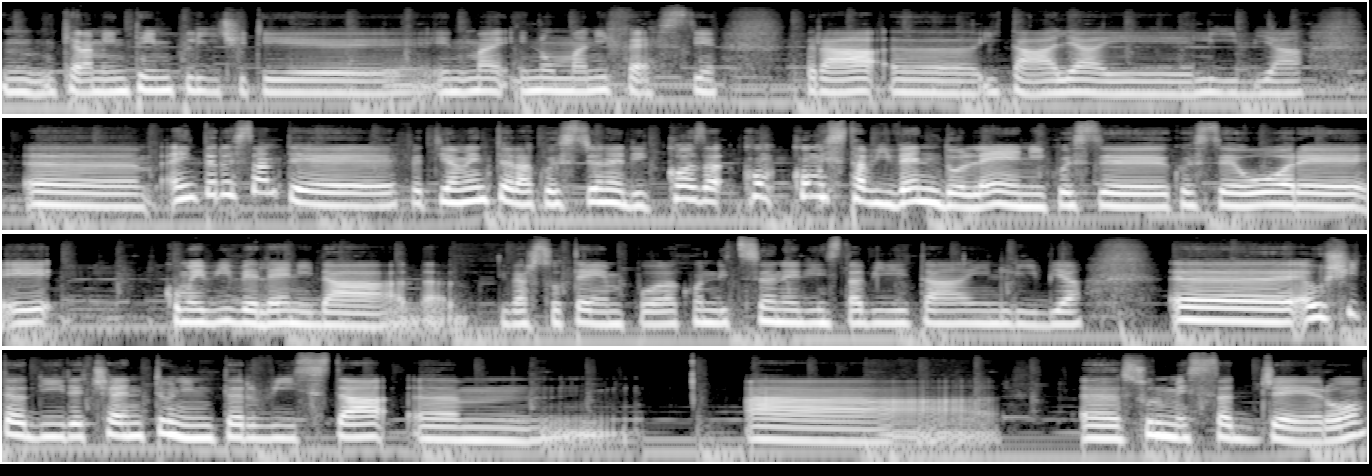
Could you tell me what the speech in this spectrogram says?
Mm, chiaramente impliciti e, e, ma- e, non manifesti tra eh, Italia e Libia. Eh, è interessante effettivamente la questione di cosa, com- come sta vivendo Leni queste, queste ore e come vive Leni da, da, diverso tempo, la condizione di instabilità in Libia. Eh, è uscita di recente un'intervista um, a, uh, sul messaggero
